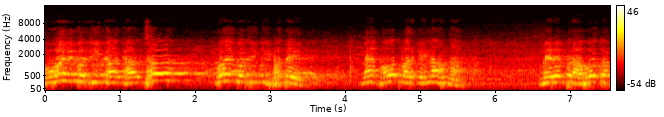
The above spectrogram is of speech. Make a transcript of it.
ਵਾਹਿਗੁਰੂ ਜੀ ਕਾ ਖਾਲਸਾ, ਵਾਹਿਗੁਰੂ ਜੀ ਕੀ ਫਤਿਹ। ਮੈਂ ਬਹੁਤ ਵਾਰ ਕਹਿਣਾ ਹੁੰਦਾ, ਮੇਰੇ ਭਰਾਵੋ ਤਾਂ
